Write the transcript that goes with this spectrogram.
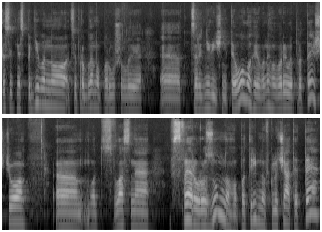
досить несподівано цю проблему порушили е, середньовічні теологи. Вони говорили про те, що е, от, власне в сферу розумного потрібно включати те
